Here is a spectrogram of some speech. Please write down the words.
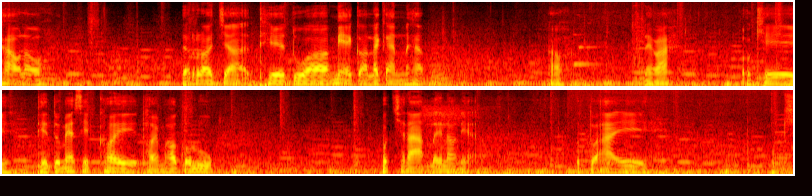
ข้าวเราเดี๋ยวเราจะเทตัวแม่ก่อนละกันนะครับเอาไหนวะโอเค เทตัวแม่เสร็จค่อยถอยมาเอาตัวลูก โคตรฉลาดเลยเราเนี่ยกดตัวไอโอเค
